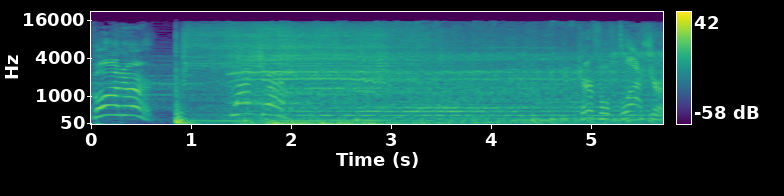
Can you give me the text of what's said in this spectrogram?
Spawner! Flasher! Careful, Flasher.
